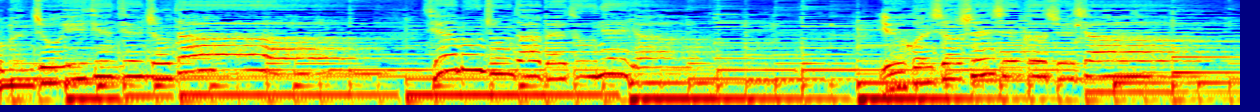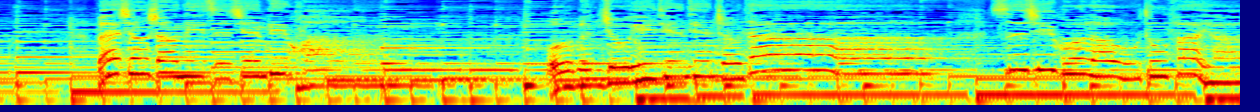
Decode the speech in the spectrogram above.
我们就一天天长大，甜梦中大白兔碾压，也幻想神仙科学家，白墙上泥字简笔画，我们就一天天长大，四季过老梧桐发芽。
